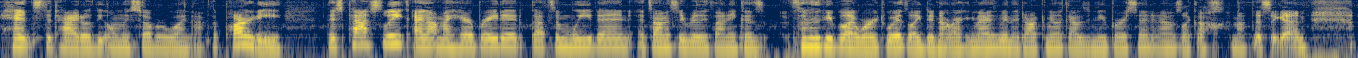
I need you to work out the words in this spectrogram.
Hence the title, The Only Sober One at the Party. This past week, I got my hair braided, got some weave in. It's honestly really funny because some of the people I worked with like did not recognize me and they talked to me like I was a new person, and I was like, ugh, not this again.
